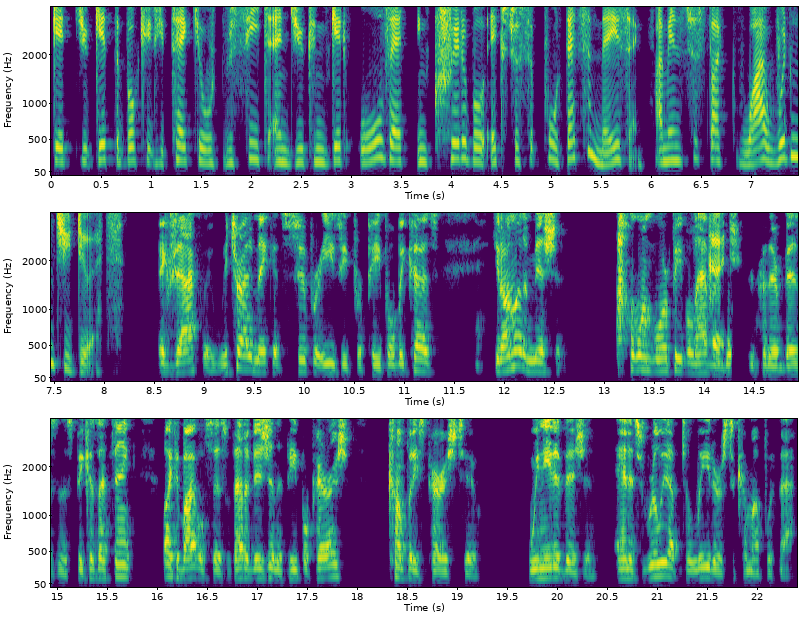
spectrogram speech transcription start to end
get, you get the book, you take your receipt and you can get all that incredible extra support. That's amazing. I mean, it's just like, why wouldn't you do it? Exactly. We try to make it super easy for people because, you know, I'm on a mission. I want more people to have Good. a vision for their business because I think, like the Bible says, without a vision, the people perish, companies perish too. We need a vision. And it's really up to leaders to come up with that.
